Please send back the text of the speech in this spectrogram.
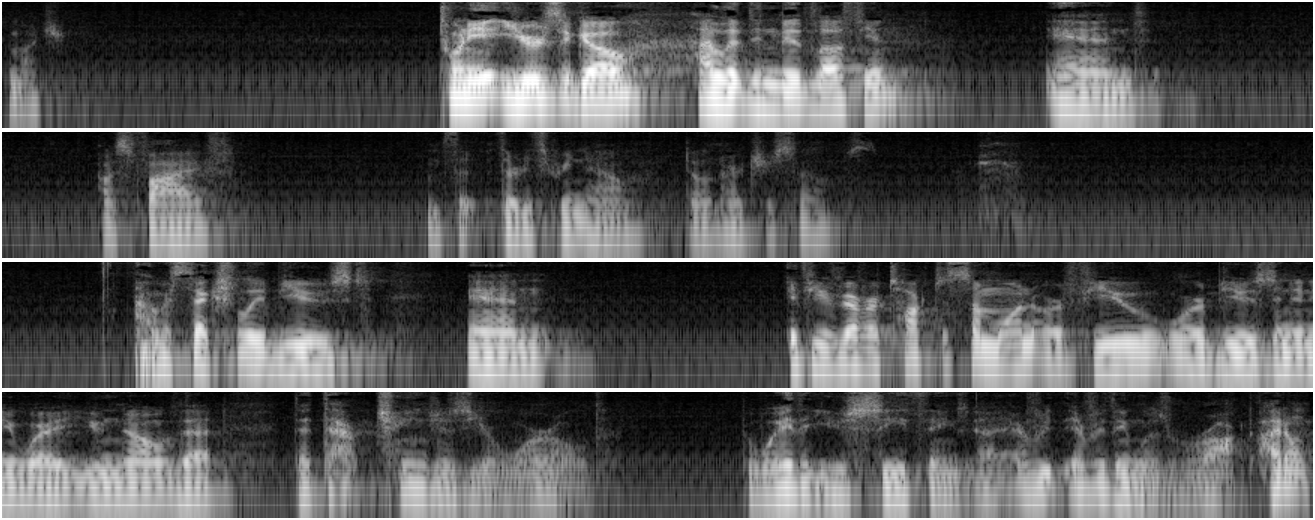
too much. 28 years ago, I lived in Midlothian, and I was five. I'm th- 33 now. Don't hurt yourselves. I was sexually abused, and if you've ever talked to someone or if you were abused in any way, you know that that, that changes your world. The way that you see things, uh, every, everything was rocked. I don't,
